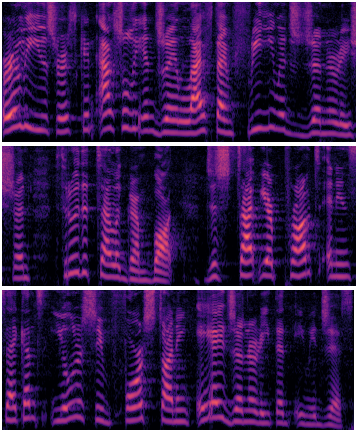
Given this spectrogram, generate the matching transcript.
Early users can actually enjoy lifetime free image generation through the Telegram bot. Just type your prompt and in seconds, you'll receive four stunning AI-generated images.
